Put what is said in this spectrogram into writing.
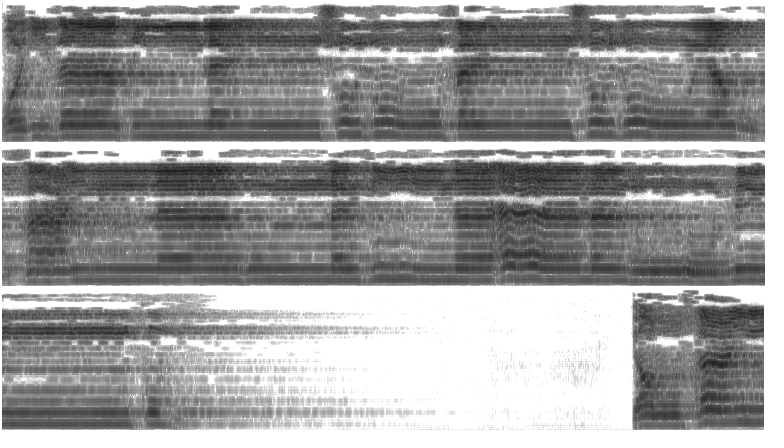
وإذا قيل انشزوا فانشزوا يرفع الله الذين آمنوا منكم يرفع الله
